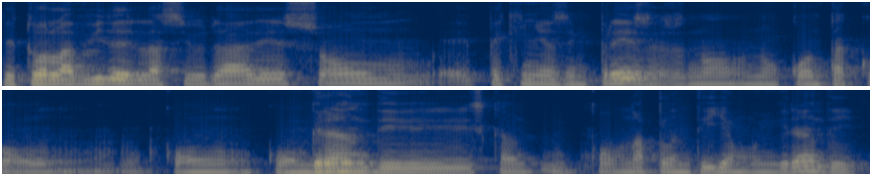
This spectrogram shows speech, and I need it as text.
de toda la vida de las ciudades son eh, pequeñas empresas, no, no cuenta con, con, con, grandes, con una plantilla muy grande,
